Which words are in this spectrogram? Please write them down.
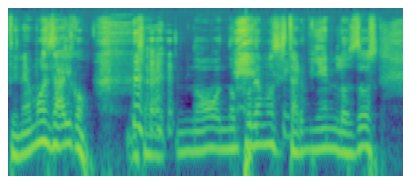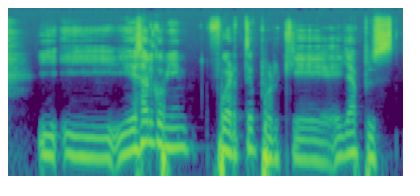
tenemos algo. O sea, no, no podemos estar bien los dos. Y, y, es algo bien fuerte porque ella pues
